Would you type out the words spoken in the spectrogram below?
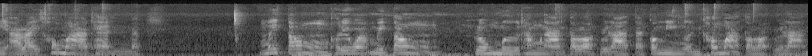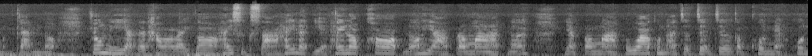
มีอะไรเข้ามาแทนแบบ ไม่ต้องเขาเรียกว่าไม่ต้อง ลงมือทำงานตลอดเวลา แต่ก็มีเงินเข้ามาตลอดเวลาเหมือนกันเนาะช่วงนี้อยากจะทำอะไรก็ให้ศึกษาให้ละเอียดให้รอบคอบเนาะอย่าประมาทเนาะอย่าประมาทเพราะว่าคุณอาจจะเจอเจอกับคนเนี่ยคน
